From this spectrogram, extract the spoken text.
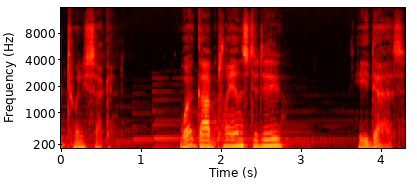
22nd. What God plans to do, He does.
